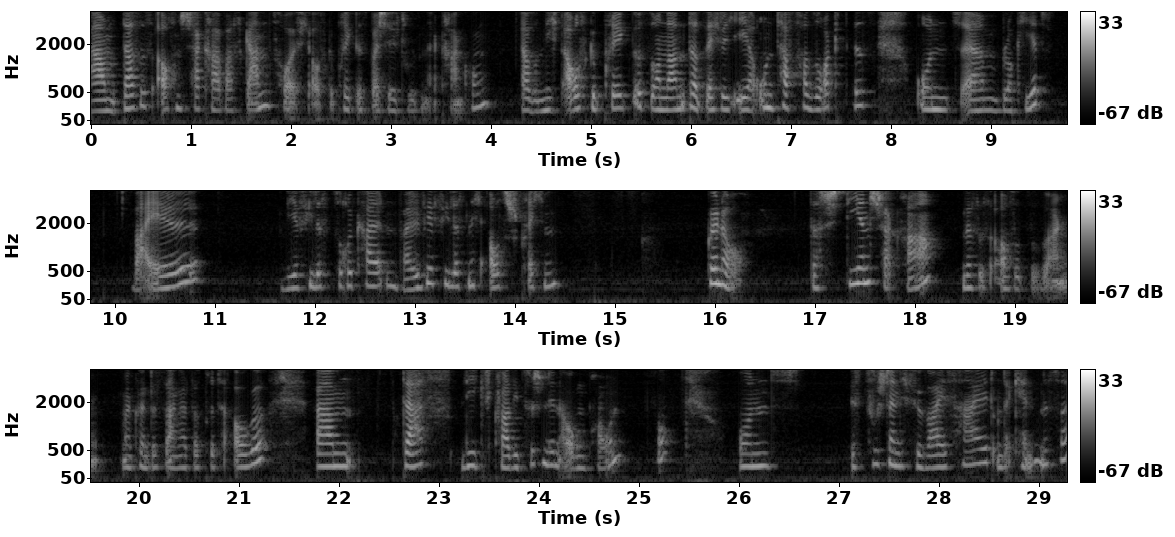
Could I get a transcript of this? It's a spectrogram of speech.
Ähm, das ist auch ein Chakra, was ganz häufig ausgeprägt ist bei Schilddrüsenerkrankungen. Also nicht ausgeprägt ist, sondern tatsächlich eher unterversorgt ist und ähm, blockiert, weil wir vieles zurückhalten, weil wir vieles nicht aussprechen. Genau. Das Stirnchakra das ist auch sozusagen, man könnte es sagen, als das dritte Auge. Ähm, das liegt quasi zwischen den Augenbrauen so, und ist zuständig für Weisheit und Erkenntnisse,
